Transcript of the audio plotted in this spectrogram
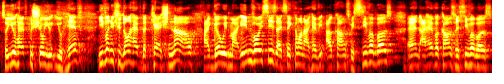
so you have to show you, you have even if you don't have the cash now i go with my invoices i say come on i have accounts receivables and i have accounts receivables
